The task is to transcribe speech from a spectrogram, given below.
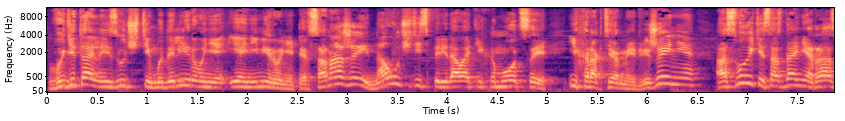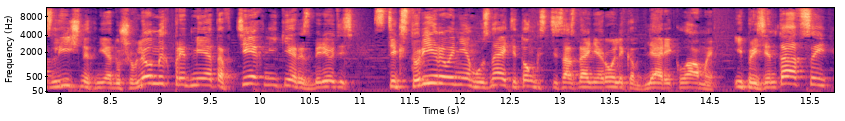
Вы детально изучите моделирование и анимирование персонажей, научитесь передавать их эмоции и характерные движения, освоите создание различных неодушевленных предметов, техники, разберетесь с текстурированием, узнаете тонкости создания роликов для рекламы и презентаций.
